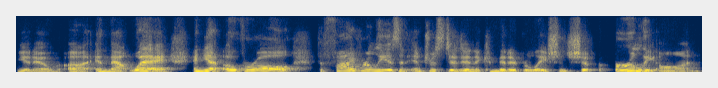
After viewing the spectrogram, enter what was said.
you know uh, in that way. And yet overall the five really isn't interested in a committed relationship early on.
